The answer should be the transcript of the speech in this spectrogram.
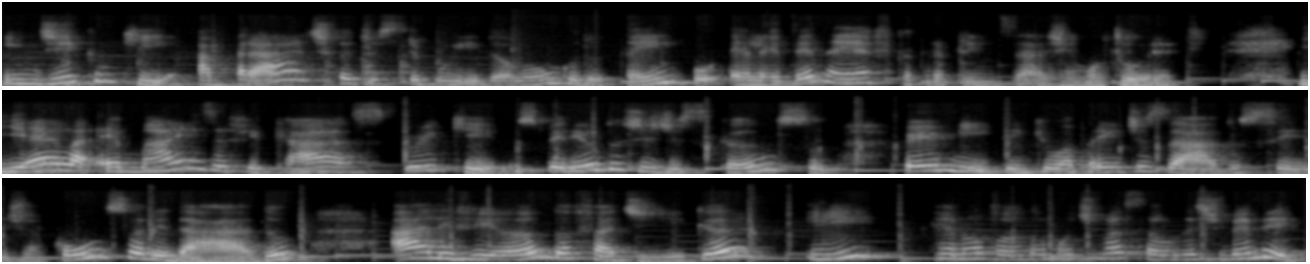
indicam que a prática distribuída ao longo do tempo, ela é benéfica para a aprendizagem motora. E ela é mais eficaz porque os períodos de descanso permitem que o aprendizado seja consolidado, aliviando a fadiga e renovando a motivação deste bebê.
